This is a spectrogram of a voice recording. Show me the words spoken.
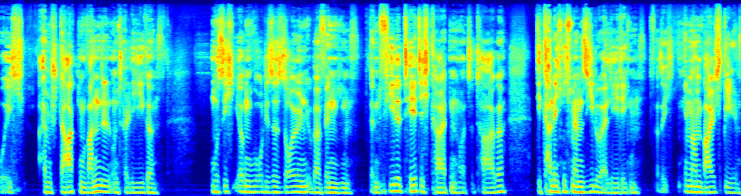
wo ich einem starken Wandel unterliege, muss ich irgendwo diese Säulen überwinden. Denn viele Tätigkeiten heutzutage, die kann ich nicht mehr im Silo erledigen. Also ich nehme mal ein Beispiel.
